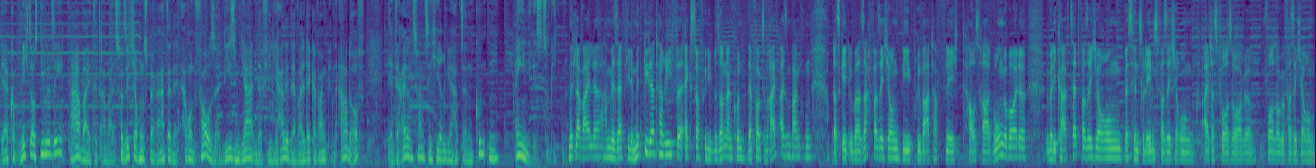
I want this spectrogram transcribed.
der kommt nicht aus Diemelsee, arbeitet aber als Versicherungsberater der R&V seit diesem Jahr in der Filiale der Waldecker Bank in Ardorf. Der 23-Jährige hat seinen Kunden einiges zu bieten. Mittlerweile haben wir sehr viele Mitgliedertarife extra für die besonderen Kunden der Volks- und Raiffeisenbanken. Das geht über Sachversicherungen wie Privathaftpflicht, Hausrat, Wohngebäude, über die Kfz-Versicherung bis hin zu Lebensversicherung, Altersvorsorge, Vorsorgeversicherung.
